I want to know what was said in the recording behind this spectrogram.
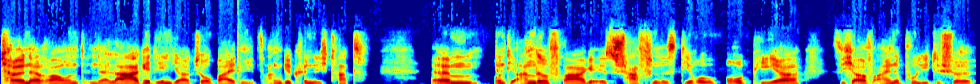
Turnaround in der Lage, den ja Joe Biden jetzt angekündigt hat? Ähm, und die andere Frage ist, schaffen es die Europäer, sich auf eine politische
